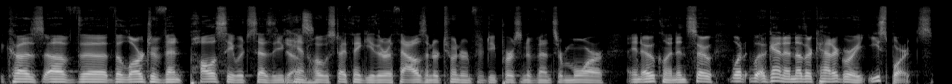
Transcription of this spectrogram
because of the the large event policy, which says that you yes. can't host, I think, either a thousand or two hundred and fifty person events or more in Oakland. And so, what again, another category, esports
